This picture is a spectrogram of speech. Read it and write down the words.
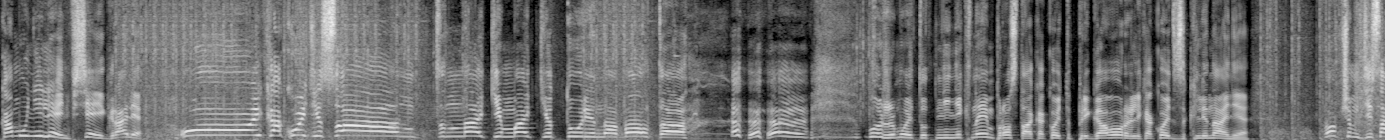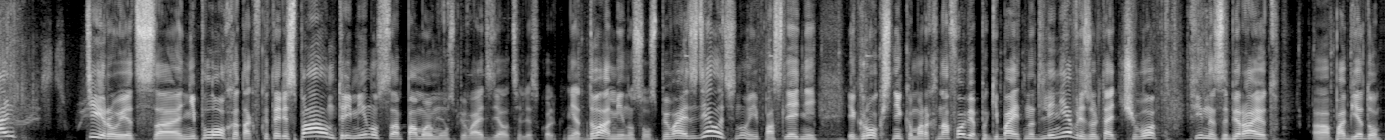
кому не лень, все играли... Ой, какой десант! Наки-маки Турина Валта! Боже мой, тут не никнейм просто, а какой-то приговор или какое-то заклинание. В общем, десантируется неплохо так в КТ респаун. Три минуса, по-моему, успевает сделать или сколько? Нет, два минуса успевает сделать. Ну и последний игрок с ником Арахнофобия погибает на длине, в результате чего финны забирают э, победу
